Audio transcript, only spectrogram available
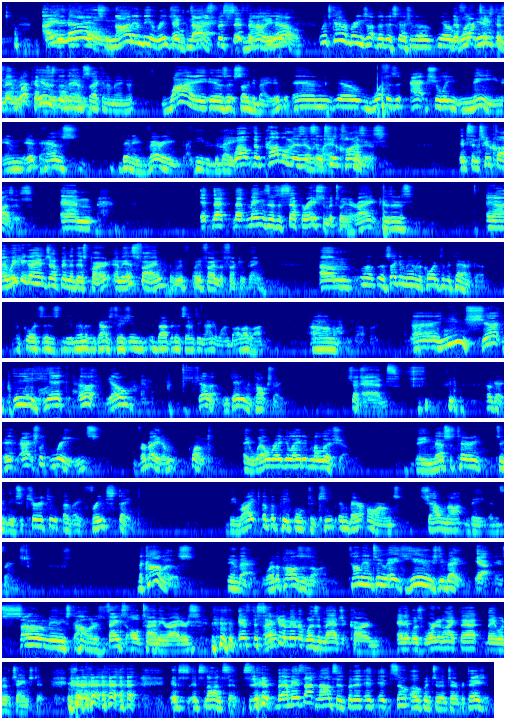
I It- it- know. it's not in the original. It's not text. specifically, Not no. Which kind of brings up the discussion of you know The what is 14th the, Amendment what is the damn Second Amendment? Why is it so debated? And you know what does it actually mean? And it has been a very heated debate. Well, the problem is it's in two last 20 clauses. It's in two clauses, and it that that means there's a separation between it, right? Because there's, you know, and we can go ahead and jump into this part. I mean, it's fine. Let me, let me find the fucking thing. Um, Well, the Second Amendment, according to Britannica, of course, is the amendment to the Constitution adopted in 1791, blah, blah, blah. Um, uh, you shut the heck up, yo. Shut up. You can't even talk straight. Shut up. ads. Okay, it actually reads verbatim, quote, a well-regulated militia being necessary to the security of a free state, the right of the people to keep and bear arms shall not be infringed. The commas in that, where the pauses are, come into a huge debate. Yeah. And so many scholars Thanks, old timey writers. If the Second Amendment was a magic card and it was worded like that, they would have changed it. it's it's nonsense. but I mean, it's not nonsense, but it, it, it's so open to interpretation.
